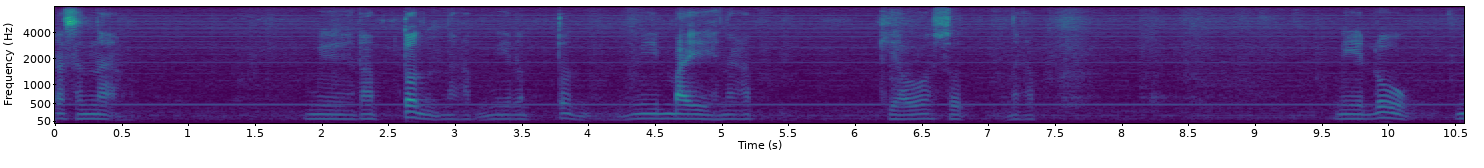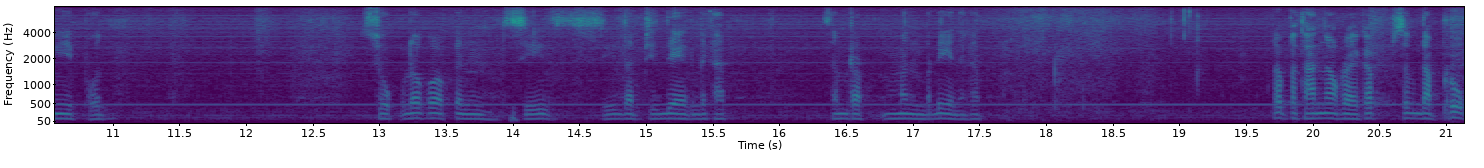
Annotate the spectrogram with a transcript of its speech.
ลักษณะมีลำต้นนะครับ มีลำต้น มีใบนะครับ เขียวสดนะครับ มีลูก มีผล สุกแล้วก็เป็นสีสีดำสีแดงนะครับสำหรับมันเบอรี่นะครับ รับประทานอร่อยครับสำหรับลูก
